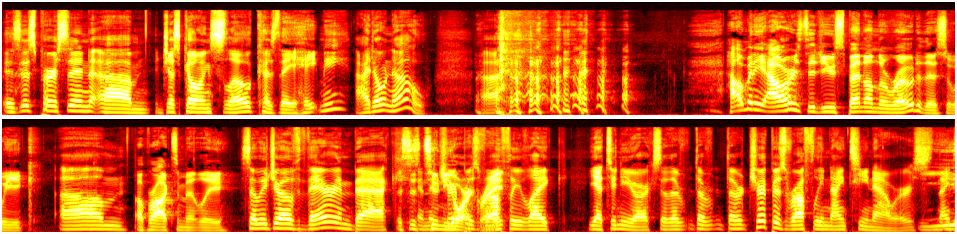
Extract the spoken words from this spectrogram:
is this person um, just going slow because they hate me? I don't know. Uh, How many hours did you spend on the road this week? Um, Approximately. so we drove there and back. This is and to the New York, is right? Roughly like yeah, to New York. So the the the trip is roughly 19 hours, 19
